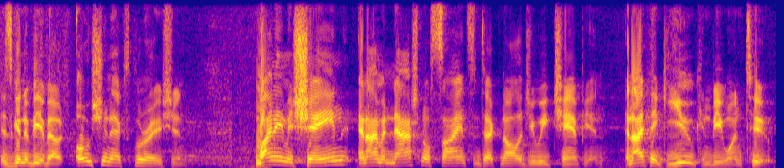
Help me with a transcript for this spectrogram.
is going to be about ocean exploration. My name is Shane, and I'm a National Science and Technology Week champion, and I think you can be one too.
